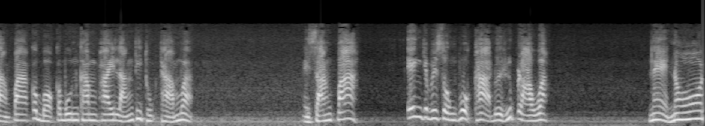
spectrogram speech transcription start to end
สางปาก็บอกกระบุญคำภายหลังที่ถูกถามว่า ไอ้สางปาเอ็งจะไปส่งพวกข้าด้วยหรือเปล่าวะแน่นอน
